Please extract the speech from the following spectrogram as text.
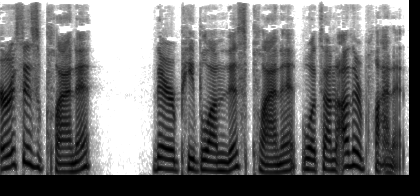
Earth is a planet. There are people on this planet. What's on other planets?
